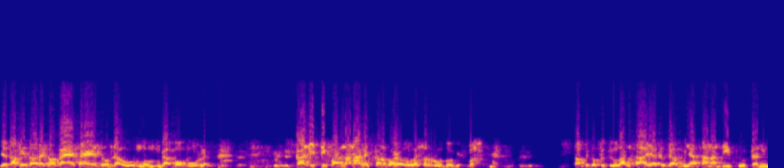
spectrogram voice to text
Ya tapi toreko kayak saya itu tidak umum, nggak populer. Kan istighfar nak nangis kan kalau lu seru tuh, gitu. Tapi kebetulan saya itu tidak punya sanat itu dan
